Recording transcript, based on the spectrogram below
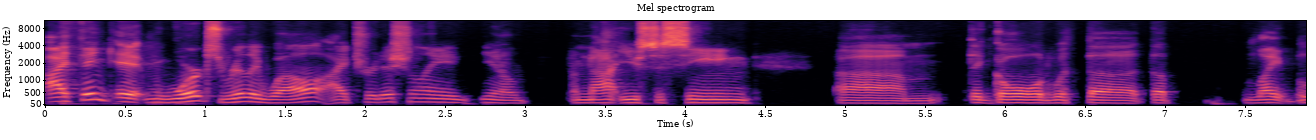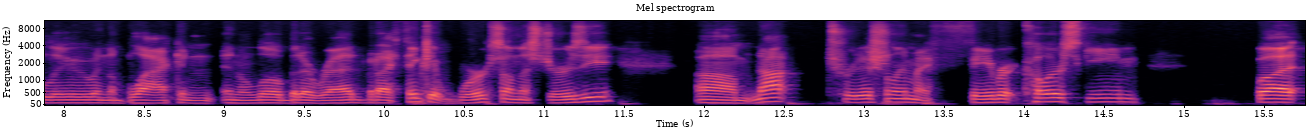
I think it works really well. I traditionally, you know, I'm not used to seeing um, the gold with the the light blue and the black and, and a little bit of red, but I think it works on this jersey. Um, not traditionally my favorite color scheme, but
